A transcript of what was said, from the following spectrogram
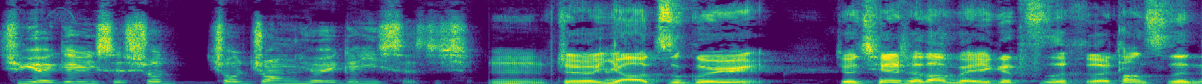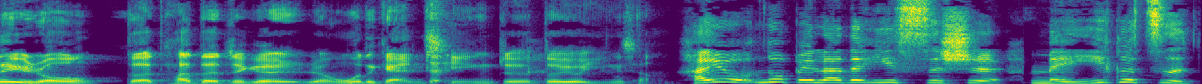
就有一个意思；说说重有一个意思，就是嗯，就是咬字归韵，就牵扯到每一个字和唱词的内容和他的这个人物的感情，这个都有影响。还有诺贝拉的意思是每一个字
